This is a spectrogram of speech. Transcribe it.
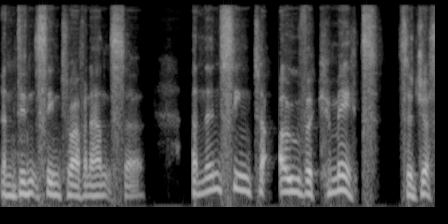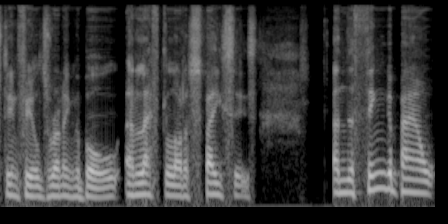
and didn't seem to have an answer and then seemed to overcommit to Justin Fields running the ball and left a lot of spaces. And the thing about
